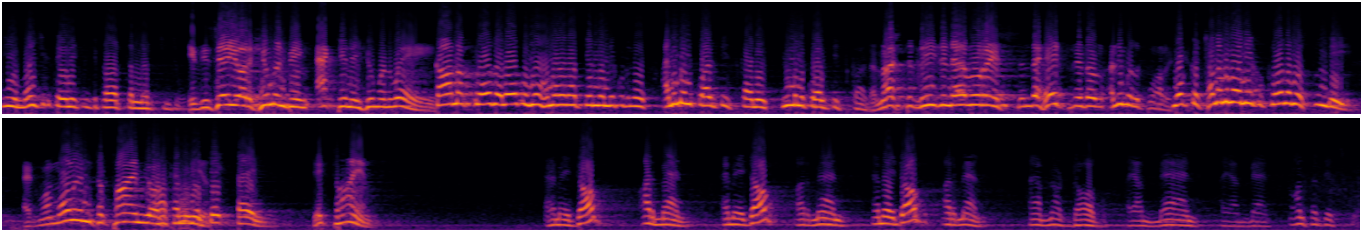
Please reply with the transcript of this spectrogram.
నీవు మనిషికి తగినటువంటి ప్రవర్తన నడిచించు If you say you are a human being, act in a human way. కామ క్రోధ లోప మోహమోహత్యం కూడా అనిమల్ క్వాలిటీస్ కానీ హ్యూమన్ క్వాలిటీస్ కాదు The lust, greed and avarice and the hatred of animal quality. ఒక్క క్షణంలో నీకు క్రోధం వస్తుంది At one moment of time you ఆ are సమయంలో furious. Take time Take time. I'm I dog or man I'm I dog or man I'm I dog or man I'm not dog I'm man I'm man answer తెచ్చుకో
